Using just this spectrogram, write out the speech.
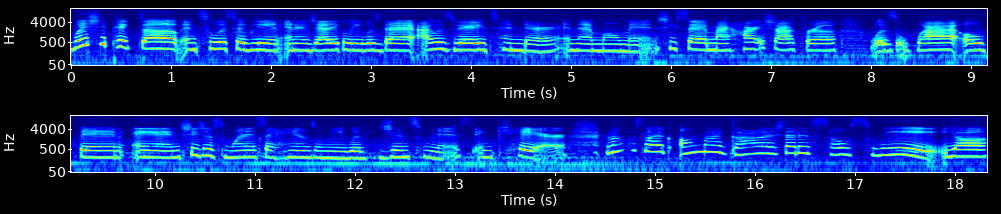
what she picked up intuitively and energetically was that I was very tender in that moment. She said, My heart chakra was wide open and she just wanted to handle me with gentleness and care. And I was like, oh my gosh, that is so sweet. Y'all,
